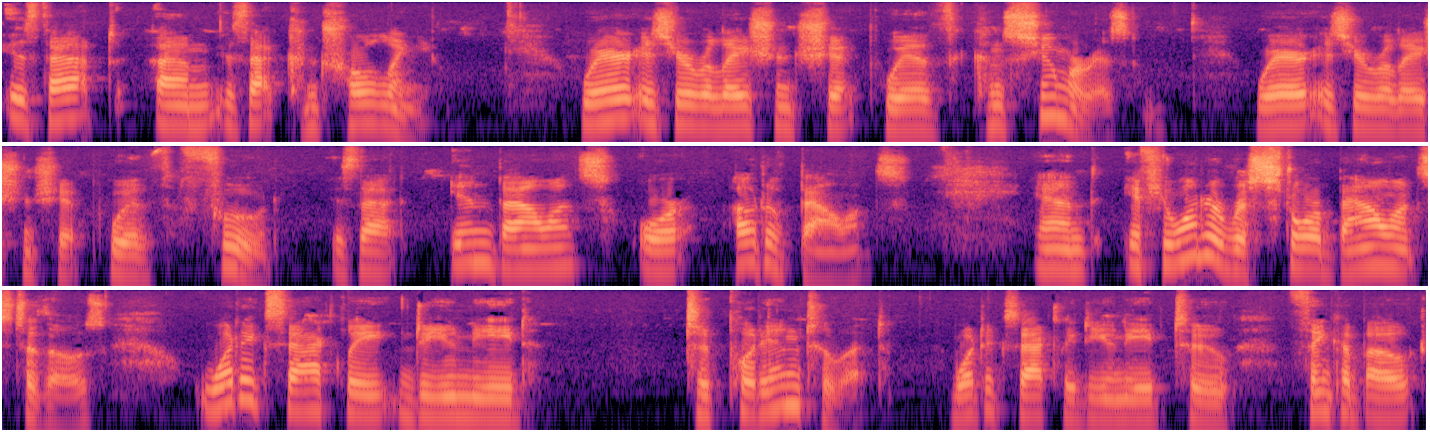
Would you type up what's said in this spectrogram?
is that, um, is that controlling you? Where is your relationship with consumerism? Where is your relationship with food? Is that in balance or out of balance? And if you want to restore balance to those, what exactly do you need to put into it? What exactly do you need to think about,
